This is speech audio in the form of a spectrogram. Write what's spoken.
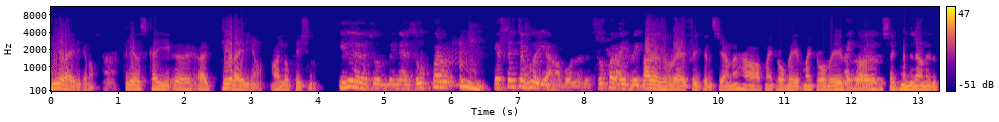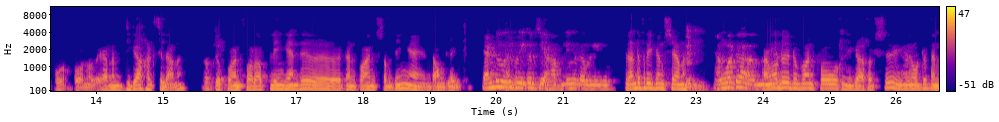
ക്ലിയർ ആയിരിക്കണം. ക്ലിയർ സ്കൈ ക്ലിയർ ആയിരിക്കണം ആ ലൊക്കേഷൻ ഇത് പിന്നെ സൂപ്പർ എസ് എച്ച് എഫ് വഴിയാണോ പോകുന്നത്? Super high frequency. അതെ സൂപ്പർ ഹൈ ഫ്രീക്വൻസി ആണ് മൈക്രോവേവ് മൈക്രോവേവ് സെഗ്മെന്റിലാണ് ഇത് പോകുന്നത്. കാരണം ജിഗാ ഹട്സിലാണ് two point four link and ten point something down link രണ്ടും ഒരു ഫ്രീക്വൻസിയാണ് അപ്ലിങ്ക് ഡൗൺ ലിങ്ക് രണ്ട് ഫ്രീക്വൻസിയാണ്. അങ്ങോട്ട് അങ്ങോട്ട് two point four giga hertz ഇങ്ങോട്ട് ടെൻ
